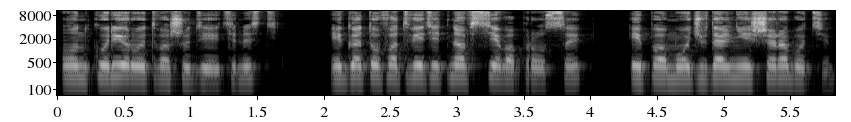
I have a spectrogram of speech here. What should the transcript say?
Он курирует вашу деятельность и готов ответить на все вопросы и помочь в дальнейшей работе».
